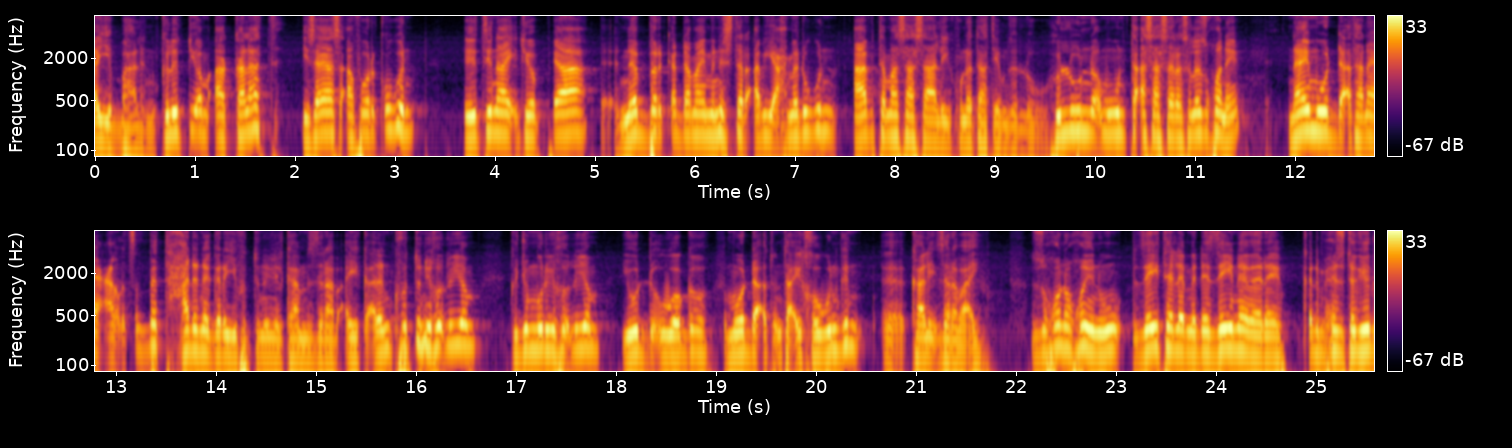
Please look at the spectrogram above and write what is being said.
ኣይበሃልን። ክልቲኦም ኣካላት ኢሳያስ ኣፈወርቂ እውን እቲ ናይ ኢትዮጵያ ነበር ቀዳማይ ሚኒስተር ኣብዪ ኣሕመድ እውን ኣብ ተመሳሳሊ ኩነታት እዮም ዘለዉ። ህልውነኦም እውን ተኣሳሰረ ስለ ዝኾነ ናይ መወዳእታ ናይ ዓቕሊ ፅበት ሓደ ነገር እይፍትኑ ኢልካ ምዝራብ ኣይከኣልን ክፍትኑ ይኽእሉ እዮም ክጅምሩ ይኽእሉ እዮም ይውድእዎ ጎ መወዳእቱ እንታይ ይኸውን ግን ካሊእ ዘረባ እዩ። ዝኾነ ኮይኑ ዘይተለመደ ዘይነበረ ቅድሚ ሕዚ ተገይሩ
